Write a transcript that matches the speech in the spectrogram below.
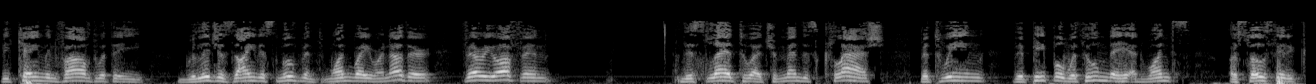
became involved with the religious Zionist movement one way or another, very often this led to a tremendous clash between the people with whom they had once associated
